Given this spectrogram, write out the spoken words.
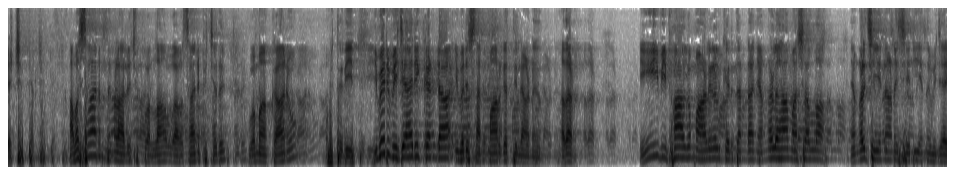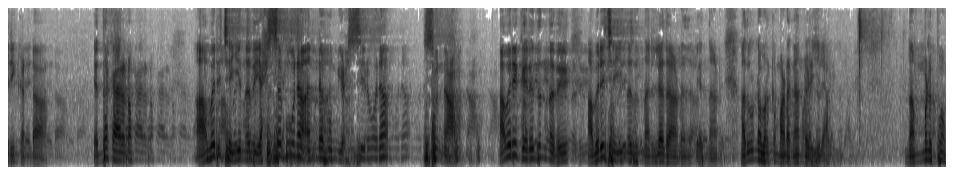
രക്ഷപ്പെടും അവസാനം നിങ്ങൾ ആലോചിക്കും അള്ളാഹു അവസാനിപ്പിച്ചത് മുഹത്തദീൻ ഇവർ വിചാരിക്കേണ്ട ഇവർ സന്മാർഗത്തിലാണ്. അതാണ്. ഈ വിഭാഗം ആളുകൾ കരുതണ്ട ഞങ്ങൾ ഹാ മഷല്ല ഞങ്ങൾ ചെയ്യുന്നതാണ് ശരി എന്ന് വിചാരിക്കണ്ട. എന്താ കാരണം? അവർ ചെയ്യുന്നത് യഹ്സബൂന അന്നഹും യഹ്സിനൂന സുന്ന. അവർ കരുതുന്നത് അവർ ചെയ്യുന്നത് നല്ലതാണ് എന്നാണ്. അതുകൊണ്ട് അവർക്ക് മടങ്ങാൻ കഴിയില്ല. നമ്മളിപ്പം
